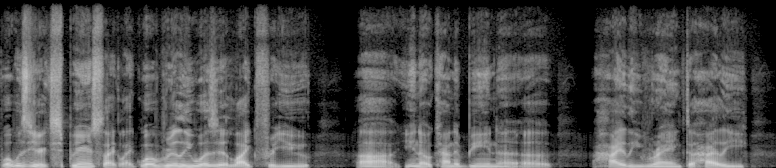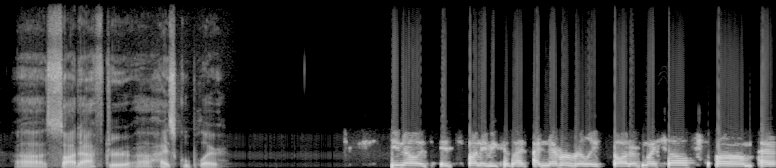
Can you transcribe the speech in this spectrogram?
what was your experience like? Like, what really was it like for you? Uh, you know, kind of being a, a highly ranked, a highly uh, sought after uh, high school player. You know, it's it's funny because I, I never really thought of myself um, as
